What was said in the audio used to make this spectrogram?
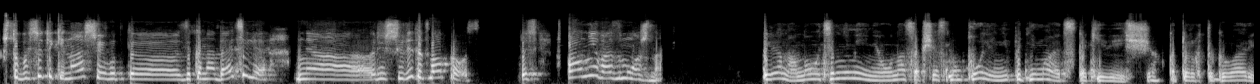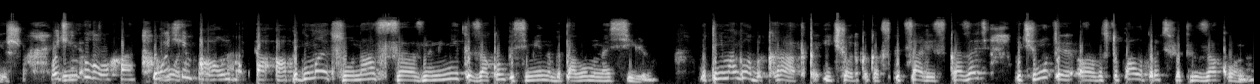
чтобы все-таки наши вот э, законодатели э, решили этот вопрос. То есть вполне возможно. Лена, но тем не менее у нас в общественном поле не поднимаются такие вещи, о которых ты говоришь. Очень и, плохо, очень вот, плохо. А, а, а поднимается у нас э, знаменитый закон по семейно-бытовому насилию. Вот ты не могла бы кратко и четко, как специалист, сказать, почему ты а, выступала против этого закона.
